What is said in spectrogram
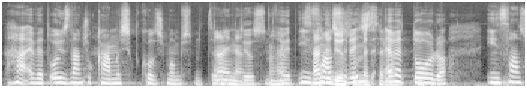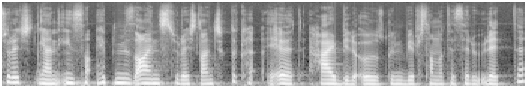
Ha evet o yüzden çok karmaşık konuşmamıştır Aynen. diyorsun. Hı hı. Evet Sen insan de diyorsun süreç mesela. evet doğru. İnsan süreç yani insan hepimiz aynı süreçten çıktık. Evet her biri özgün bir sanat eseri üretti.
